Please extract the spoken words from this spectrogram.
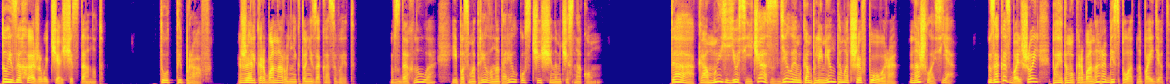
то и захаживать чаще станут. Тут ты прав. Жаль, карбонару никто не заказывает. Вздохнула и посмотрела на тарелку с чищенным чесноком. Так, а мы ее сейчас сделаем комплиментом от шеф-повара. Нашлась я. Заказ большой, поэтому карбонара бесплатно пойдет.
